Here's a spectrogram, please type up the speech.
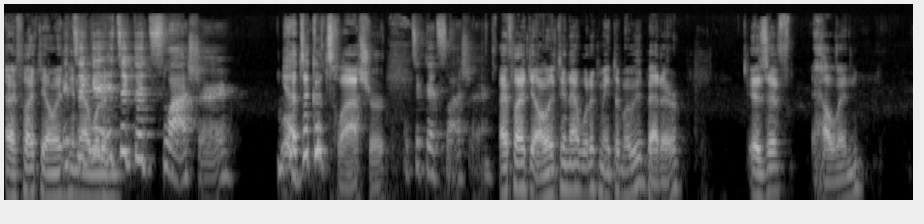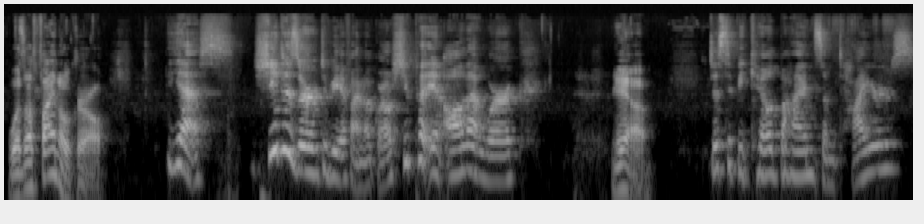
I feel like the only it's thing that would it's a good slasher yeah, it's a good slasher. it's a good slasher I feel like the only thing that would have made the movie better is if Helen was a final girl. yes she deserved to be a final girl she put in all that work Yeah. just to be killed behind some tires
